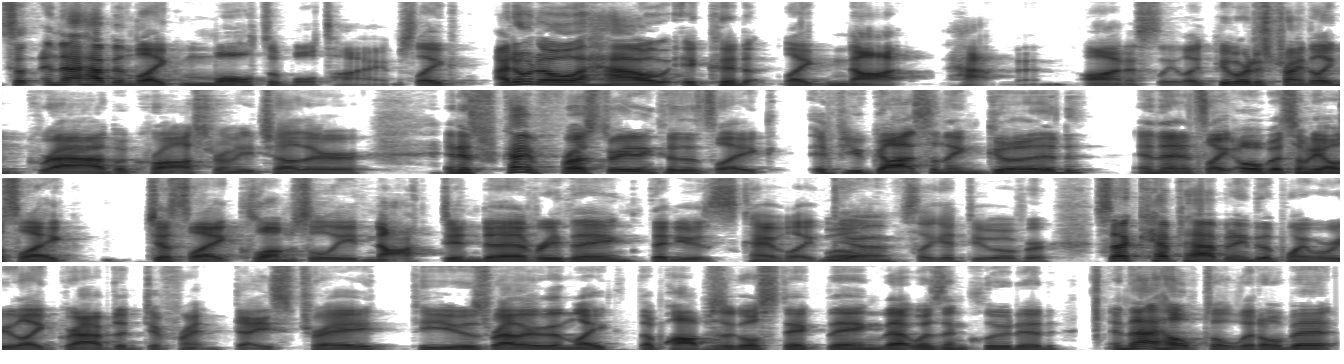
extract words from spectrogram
So and that happened like multiple times. Like i don't know how it could like not happen honestly like people are just trying to like grab across from each other and it's kind of frustrating because it's like if you got something good and then it's like oh but somebody else like just like clumsily knocked into everything then you just kind of like well yeah. it's like a do-over so that kept happening to the point where we like grabbed a different dice tray to use rather than like the popsicle stick thing that was included and that helped a little bit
